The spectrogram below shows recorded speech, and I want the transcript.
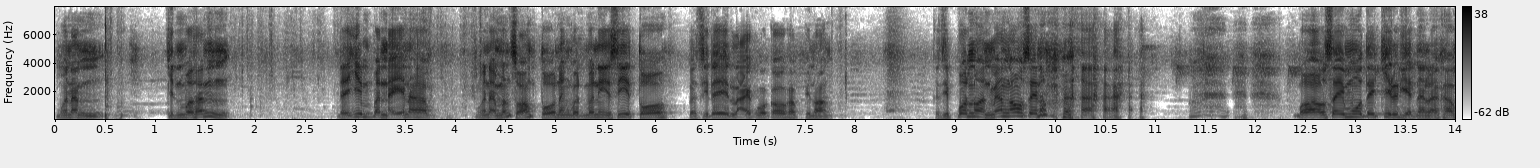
เมื่อนั้นกินบ่ทันได้อิ่มปนไหนนะครับเมื่อนั้นมันสองตัวหนึ่งแบบเมื่อนี้สี่ตัวก็สิได้หลายกว่าเก่าครับพี่น้องก็สิปนวันแมงเงาใส่น้ำบ่เอาใส่มูแต่กิเหรียดนั่นแหละครับ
